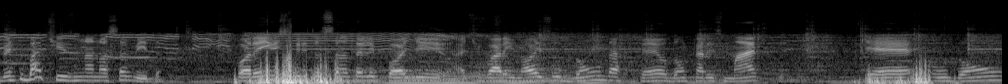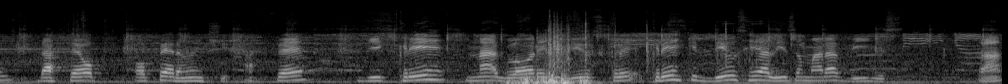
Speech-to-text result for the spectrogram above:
desde o batismo na nossa vida. Porém, o Espírito Santo ele pode ativar em nós o dom da fé, o dom carismático, que é o dom da fé operante, a fé de crer na glória de Deus, crer que Deus realiza maravilhas, tá?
